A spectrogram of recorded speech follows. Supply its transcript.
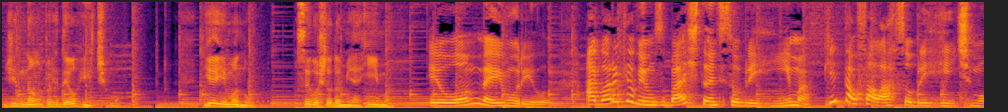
de não perder o ritmo. E aí, Manu, você gostou da minha rima? Eu amei, Murilo. Agora que ouvimos bastante sobre rima, que tal falar sobre ritmo?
